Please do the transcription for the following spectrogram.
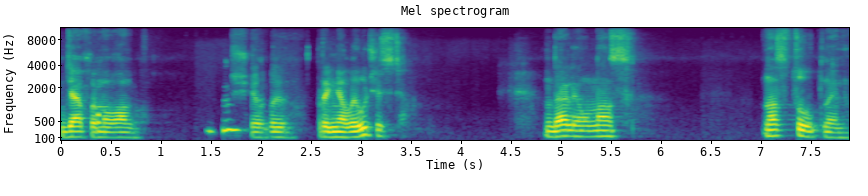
дякуємо вам, що ви прийняли участь. Далі у нас наступне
